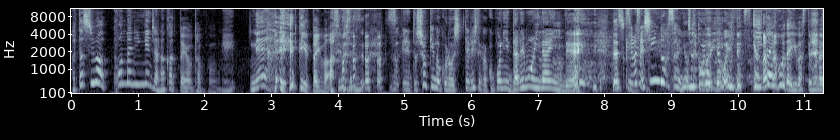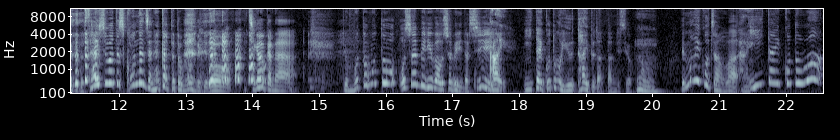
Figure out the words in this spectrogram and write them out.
私はこんな人間じゃなかったよ多分え？ねえ って言った今すみません。えっ、と初期の頃を知ってる人がここに誰もいないんで。確すみません。進藤さん呼んでもらってもいいですか？言いたい放題言わせてもらうけど最初私こんなんじゃなかったと思うんだけど 違うかな？でももともとおしゃべりはおしゃべりだし、はい。言いたいことも言うタイプだったんですようん。で舞子ちゃんははい。言いたいことは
